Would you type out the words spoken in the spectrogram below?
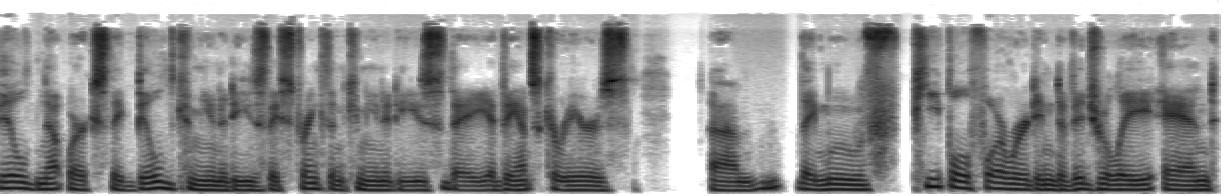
build networks, they build communities, they strengthen communities, they advance careers, um, they move people forward individually. And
